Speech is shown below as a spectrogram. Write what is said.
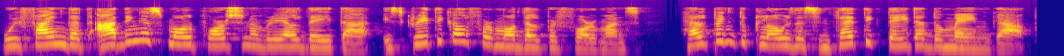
We find that adding a small portion of real data is critical for model performance, helping to close the synthetic data domain gap.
